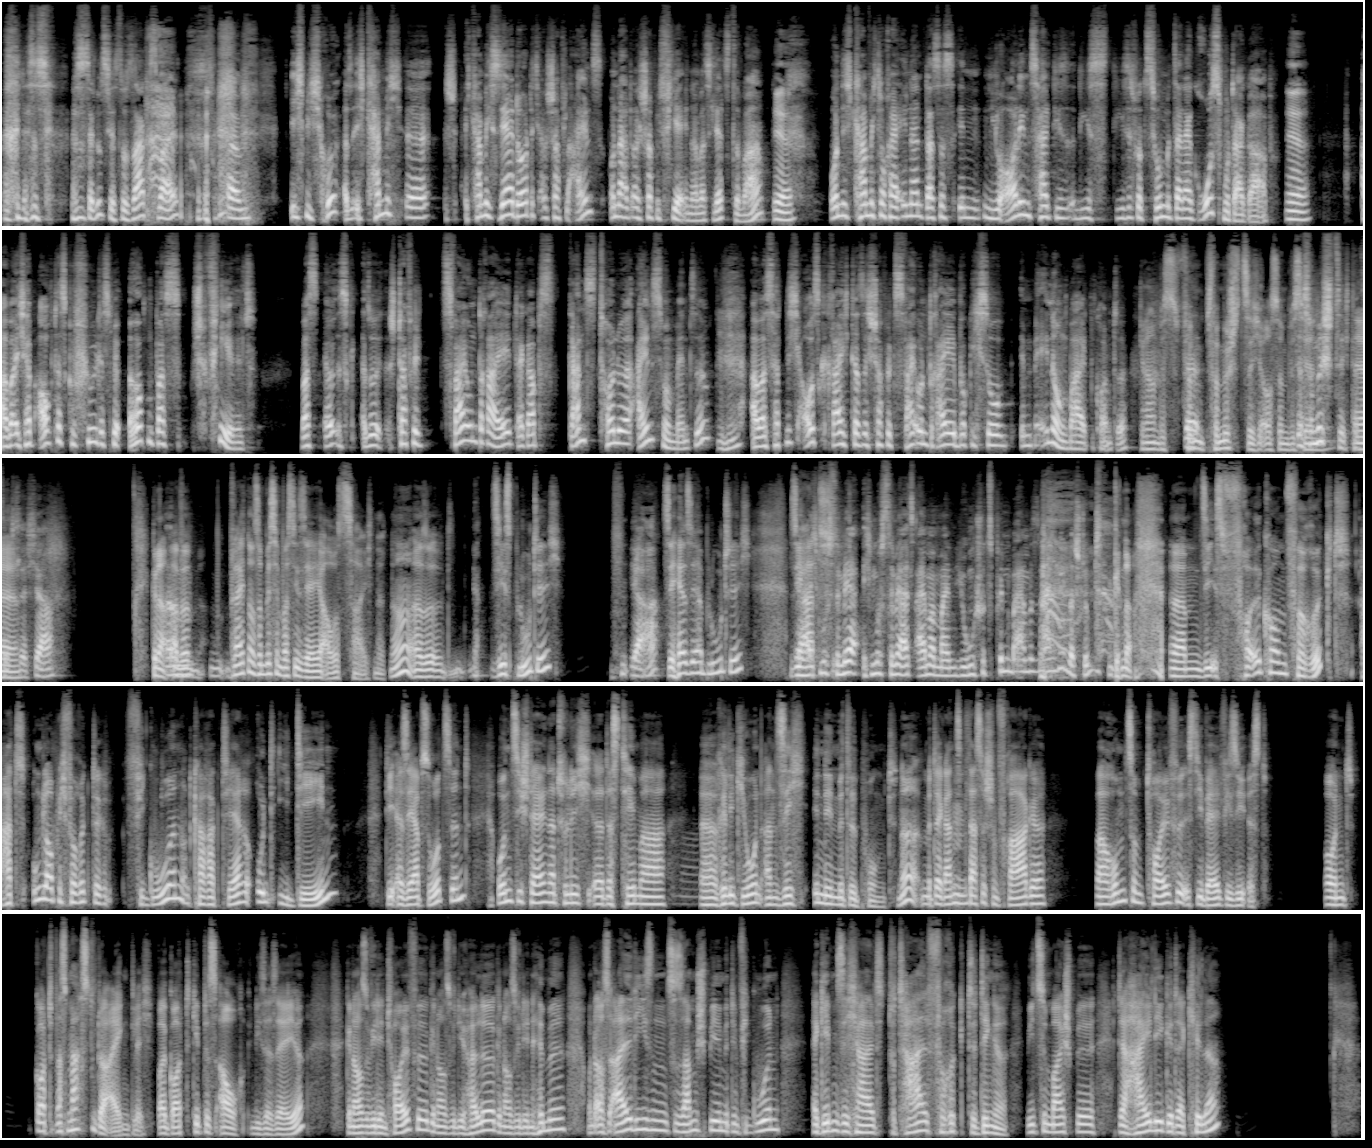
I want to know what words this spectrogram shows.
Das ist, das ist ja lustig, dass du sagst, weil ähm, ich mich also ich kann mich, äh, ich kann mich sehr deutlich an Staffel 1 und halt an Staffel 4 erinnern, was die letzte war. Ja. Yeah. Und ich kann mich noch erinnern, dass es in New Orleans halt die, die, die Situation mit seiner Großmutter gab. Ja. Yeah. Aber ich habe auch das Gefühl, dass mir irgendwas fehlt. Was, äh, also Staffel 2 und 3, da gab es ganz tolle Einzelmomente, mhm. aber es hat nicht ausgereicht, dass ich Staffel 2 und 3 wirklich so in Erinnerung behalten konnte. Genau, und das verm da, vermischt sich auch so ein bisschen. Das vermischt sich tatsächlich, äh, ja. Genau, ähm, aber vielleicht noch so ein bisschen, was die Serie auszeichnet. Ne? Also ja. sie ist blutig. Ja. Sehr, sehr blutig. Sie ja, hat, ich musste mehr, ich musste mehr als einmal meinen Jugendschutzpin bei Amazon eingeben, das stimmt. genau. Ähm, sie ist vollkommen verrückt, hat unglaublich verrückte Figuren und Charaktere und Ideen, die sehr absurd sind. Und sie stellen natürlich äh, das Thema äh, Religion an sich in den Mittelpunkt. Ne? Mit der ganz mhm. klassischen Frage, warum zum Teufel ist die Welt, wie sie ist? Und Gott, was machst du da eigentlich? Weil Gott gibt es auch in dieser Serie. Genauso wie den Teufel, genauso wie die Hölle, genauso wie den Himmel. Und aus all diesen Zusammenspielen mit den Figuren ergeben sich halt total verrückte Dinge, wie zum Beispiel der Heilige der Killer,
